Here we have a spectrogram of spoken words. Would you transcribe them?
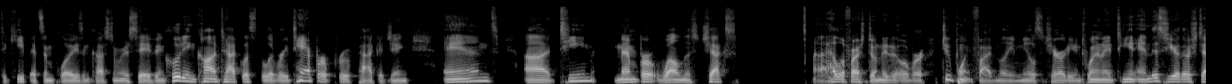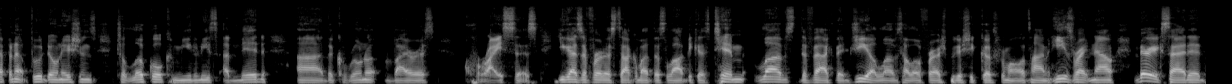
to keep its employees and customers safe, including contactless delivery, tamper proof packaging, and uh, team member wellness checks. Uh, HelloFresh donated over 2.5 million meals to charity in 2019, and this year they're stepping up food donations to local communities amid uh, the coronavirus crisis. You guys have heard us talk about this a lot because Tim loves the fact that Gia loves HelloFresh because she cooks for him all the time, and he's right now very excited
